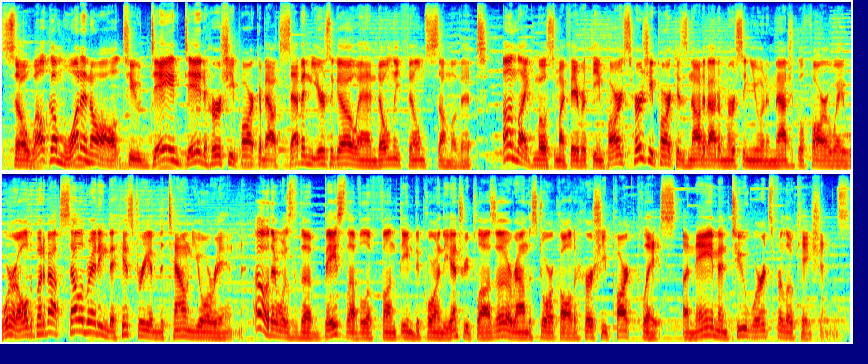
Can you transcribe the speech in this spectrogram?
So welcome one and all to Dave Did Hershey Park about seven years ago and only filmed some of it. Unlike most of my favorite theme parks, Hershey Park is not about immersing you in a magical faraway world, but about celebrating the history of the town you're in. Oh, there was the base level of fun themed decor in the entry plaza around the store called Hershey Park Place, a name and two words for locations.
